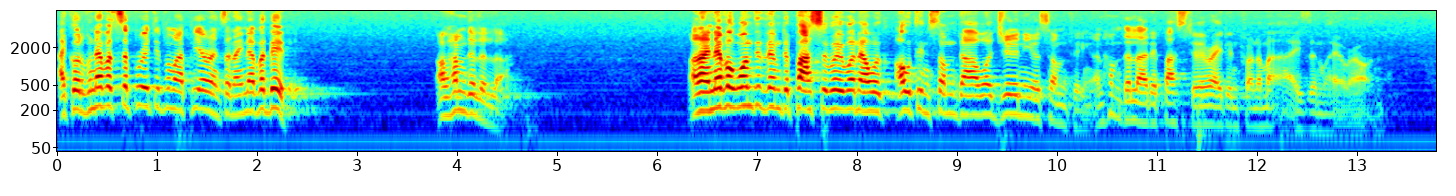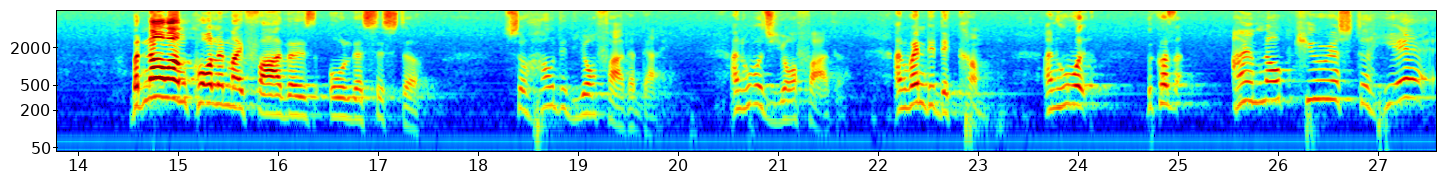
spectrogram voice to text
I could have never separated from my parents, and I never did. Alhamdulillah. And I never wanted them to pass away when I was out in some dawah journey or something. Alhamdulillah, they passed away right in front of my eyes and my around. But now I'm calling my father's older sister. So, how did your father die? And who was your father? And when did they come? And who was. Because I am now curious to hear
